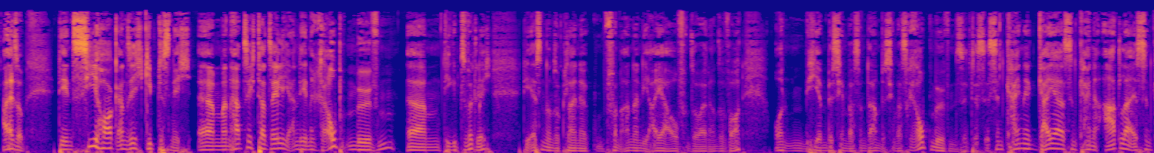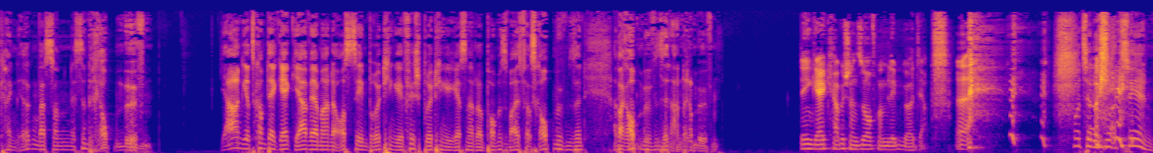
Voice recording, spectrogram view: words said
Also, den Seahawk an sich gibt es nicht. Äh, man hat sich tatsächlich an den Raubmöwen, ähm, die gibt's wirklich, die essen dann so kleine von anderen die Eier auf und so weiter und so fort. Und hier ein bisschen was und da ein bisschen was. Raubmöwen sind es. Es sind keine Geier, es sind keine Adler, es sind kein irgendwas, sondern es sind Raubmöwen. Ja, und jetzt kommt der Gag, ja, wer mal an der Ostsee ein Brötchen, Fischbrötchen gegessen hat oder Pommes, weiß, was Raubmöwen sind. Aber Raubmöwen sind andere Möwen. den Gag habe ich schon so auf meinem Leben gehört, ja. Äh, Wolltest du doch nur erzählen?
